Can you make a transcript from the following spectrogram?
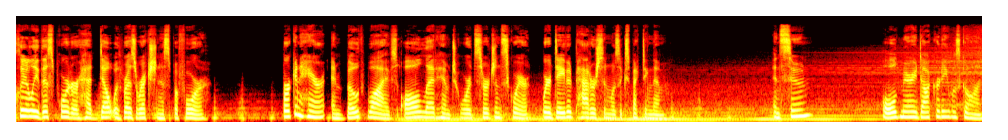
Clearly, this porter had dealt with resurrectionists before. Burke and Hare and both wives all led him toward Surgeon Square, where David Patterson was expecting them. And soon, old Mary Docherty was gone.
